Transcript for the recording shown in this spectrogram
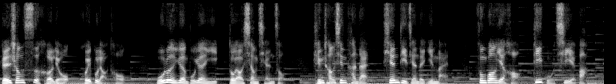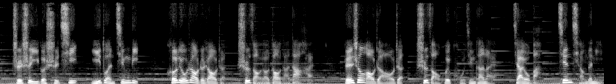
人生似河流，回不了头。无论愿不愿意，都要向前走。平常心看待天地间的阴霾，风光也好，低谷期也罢，只是一个时期，一段经历。河流绕着绕着，迟早要到达大海；人生熬着熬着，迟早会苦尽甘来。加油吧，坚强的你！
